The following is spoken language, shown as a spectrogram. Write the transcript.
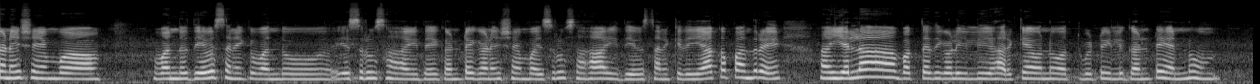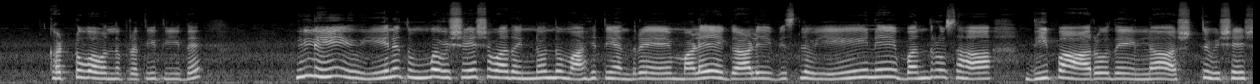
ಗಣೇಶ ಎಂಬ ಒಂದು ದೇವಸ್ಥಾನಕ್ಕೆ ಒಂದು ಹೆಸರು ಸಹ ಇದೆ. ಗಂಟೆ ಗಣೇಶ ಎಂಬ ಹೆಸರು ಸಹ ಈ ದೇವಸ್ಥಾನಕ್ಕಿದೆ ಯಾಕಪ್ಪ ಅಂದರೆ ಎಲ್ಲ ಭಕ್ತಾದಿಗಳು ಇಲ್ಲಿ ಹರಕೆಯನ್ನು ಹೊತ್ಬಿಟ್ಟು ಇಲ್ಲಿ ಗಂಟೆಯನ್ನು ಕಟ್ಟುವ ಒಂದು ಪ್ರತೀತಿ ಇದೆ. ಇಲ್ಲಿ ಏನು ತುಂಬ ವಿಶೇಷವಾದ ಇನ್ನೊಂದು ಮಾಹಿತಿ ಅಂದರೆ ಮಳೆ, ಗಾಳಿ, ಬಿಸಿಲು ಏನೇ ಬಂದರೂ ಸಹ ದೀಪ ಆರೋದೇ ಇಲ್ಲ. ಅಷ್ಟು ವಿಶೇಷ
